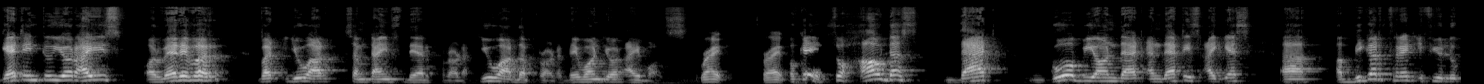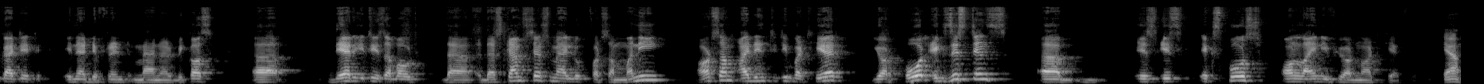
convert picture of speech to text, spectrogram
get into your eyes or wherever but you are sometimes their product. You are the product. They want your eyeballs. Right right. Okay so how does that go beyond that? And that is i guess uh, a bigger threat if you look at it in a different manner because uh, there it is about the the scamsters may look for some money or some identity but here your whole existence uh, is is exposed online if you are not careful yeah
